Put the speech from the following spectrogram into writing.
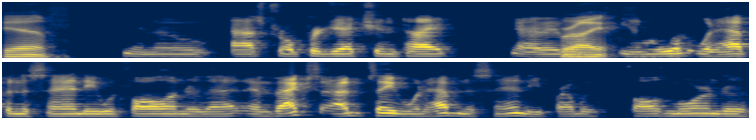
Yeah. you know, astral projection type. I mean, Right. You know, what what happened to Sandy would fall under that. In fact, I'd say what happened to Sandy probably falls more into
